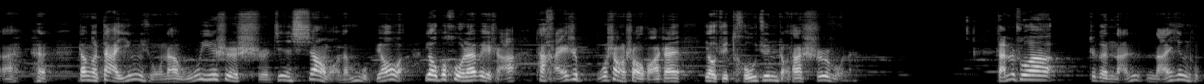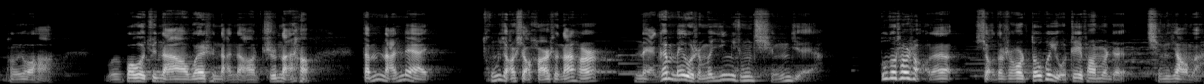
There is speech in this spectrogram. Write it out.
哎，当个大英雄，那无疑是史进向往的目标啊。要不后来为啥他还是不上少华山，要去投军找他师傅呢？咱们说这个男男性朋友哈。包括军男啊，我也是男的啊，直男啊。咱们男的呀，从小小孩小男孩哪个没有什么英雄情节呀？多多少少的，小的时候都会有这方面的倾向吧。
